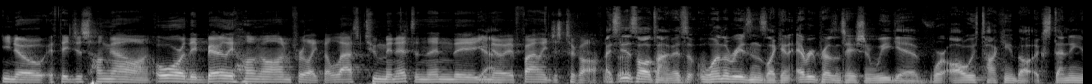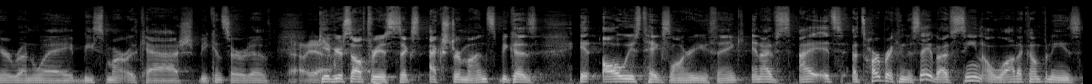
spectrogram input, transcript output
you know if they just hung on or they barely hung on for like the last two minutes and then they Yeah. you know it finally just took off. I see this all the time. It's one of the reasons, like in every presentation we give, we're always talking about extending your runway, be smart with cash, be conservative, Oh, yeah. give yourself three to six extra months because it always takes longer than you think. And I've, I, it's it's heartbreaking to say, but I've seen a lot of companies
